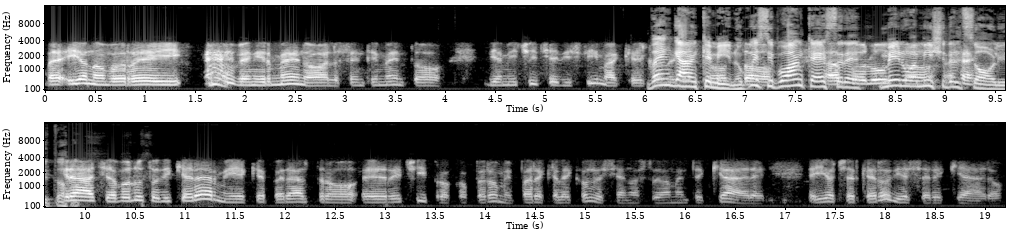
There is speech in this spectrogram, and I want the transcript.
Beh, io non vorrei venir meno al sentimento di amicizia e di stima che Venga anche meno, qui si può anche essere voluto- meno amici del solito. Grazie, ha voluto dichiararmi e che peraltro è reciproco, però mi pare che le cose siano estremamente chiare e io cercherò di essere chiaro.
